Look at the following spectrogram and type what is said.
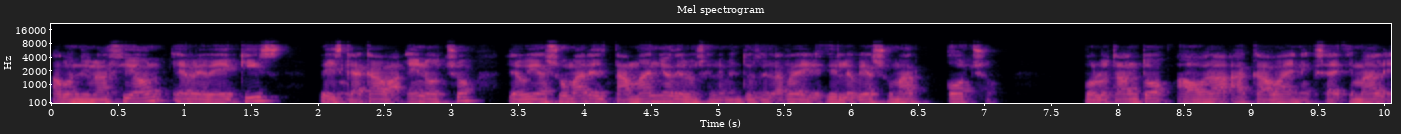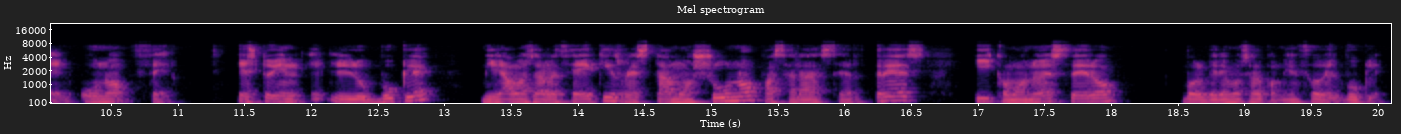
A continuación, RBX, veis que acaba en 8, le voy a sumar el tamaño de los elementos del array, es decir, le voy a sumar 8. Por lo tanto, ahora acaba en hexadecimal en 1, 0. Estoy en loop bucle, Miramos RCX, restamos 1, pasará a ser 3 y como no es 0, volveremos al comienzo del bucle.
